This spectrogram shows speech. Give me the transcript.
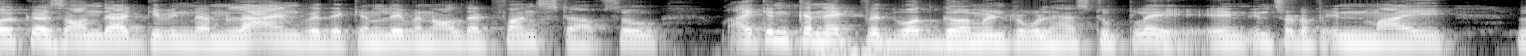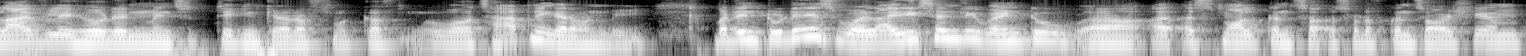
workers on that, giving them land where they can live and all that fun stuff. So I can connect with what government role has to play in, in sort of in my livelihood and means taking care of, of, what's happening around me. But in today's world, I recently went to uh, a, a, small consor- sort of consortium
